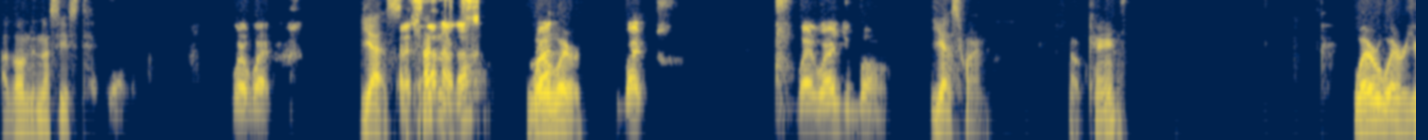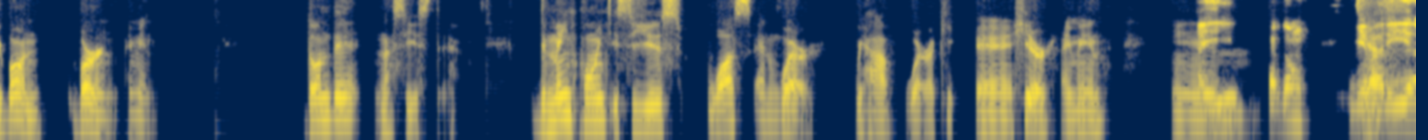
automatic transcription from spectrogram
¿A dónde naciste? Where, where. Yes, exactly. Where, where? Where, where were you born? Yes, Juan. Okay. Where were you born? Born, I mean. ¿Dónde naciste? The main point is to use was and where. We have where aquí, eh, here, I mean. Ahí, in- perdón, llevaría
